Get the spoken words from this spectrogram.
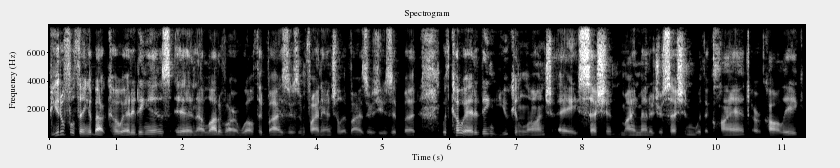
Beautiful thing about co-editing is, and a lot of our wealth advisors and financial advisors use it, but with co-editing, you can launch a session, mind manager session with a client or colleague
